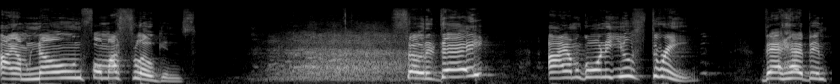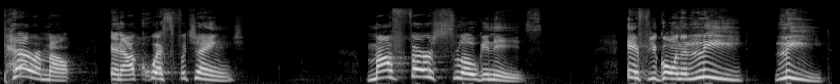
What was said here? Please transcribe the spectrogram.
I am known for my slogans. so today, I am going to use three that have been paramount in our quest for change. My first slogan is If you're going to lead, lead.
